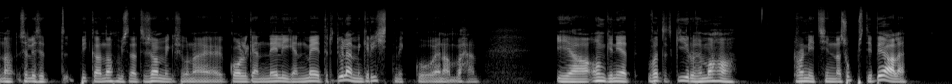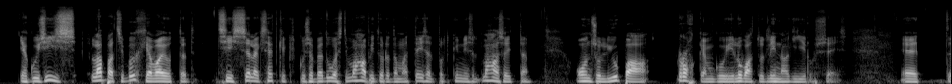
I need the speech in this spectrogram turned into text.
noh, sellised pikad, noh, mis nad siis on, mingisugune kolmkümmend, nelikümmend meetrit üle mingi ristmiku enam-vähem. ja ongi nii, et võtad kiiruse maha, ronid sinna supsti peale ja kui siis lapatsi põhja vajutad, siis selleks hetkeks, kui sa pead uuesti maha pidurdama, et teiselt poolt künniselt maha sõita, on sul juba rohkem kui lubatud linnakiirus sees. et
